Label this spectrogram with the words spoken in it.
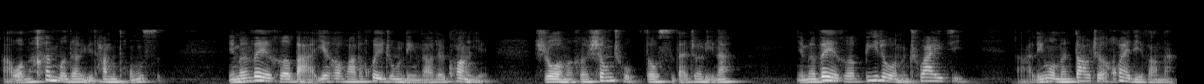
啊，我们恨不得与他们同死。你们为何把耶和华的会众领到这旷野，使我们和牲畜都死在这里呢？你们为何逼着我们出埃及？啊，领我们到这坏地方呢？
